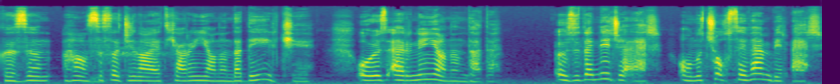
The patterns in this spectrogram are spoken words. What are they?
Qızın hansısa cinayətkarın yanında deyil ki, o öz ərinin yanındadır. Özü də necə ər, onu çox sevən bir ər.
